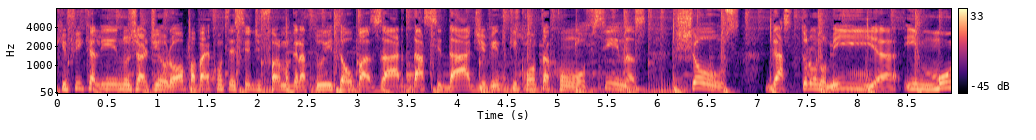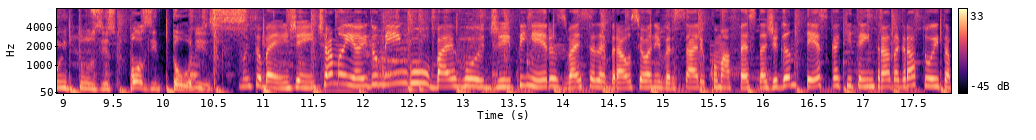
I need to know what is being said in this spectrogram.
que fica ali no Jardim Europa, vai acontecer de forma gratuita o Bazar da Cidade, evento que conta com oficinas, shows, gastronomia e muitos expositores. Muito bem, gente. Amanhã e domingo, o bairro de Pinheiros vai celebrar o seu aniversário com uma festa gigantesca que tem entrada gratuita.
